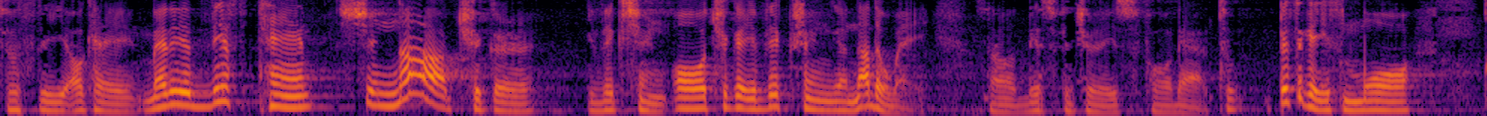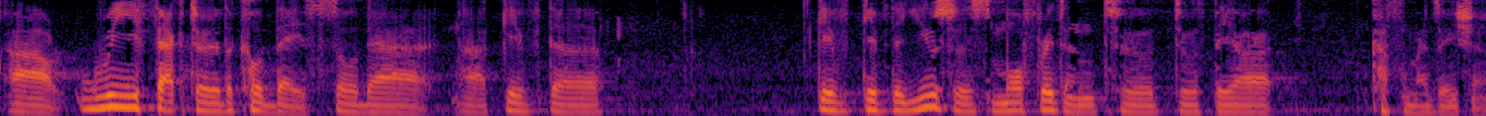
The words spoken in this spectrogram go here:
to see, okay, maybe this taint should not trigger eviction or trigger eviction another way. So this feature is for that. To, basically, it's more uh, refactor the code base so that uh, give the give give the users more freedom to do their customization.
